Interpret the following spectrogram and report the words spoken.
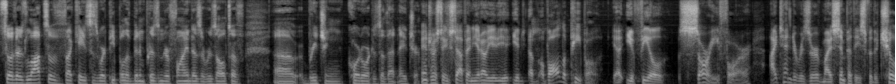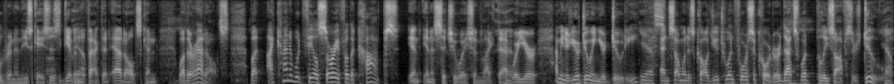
So there's lots of uh, cases where people have been imprisoned or fined as a result of uh, breaching court orders of that nature. Interesting stuff. And you know, you, you, you, of, of all the people uh, you feel sorry for, I tend to reserve my sympathies for the children in these cases, given the fact that adults can, well, they're adults. But I kind of would feel sorry for the cops in, in a situation like that, where you're, I mean, you're doing your duty, Yes. and someone has called you to enforce a order. That's what police officers do. Yeah.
